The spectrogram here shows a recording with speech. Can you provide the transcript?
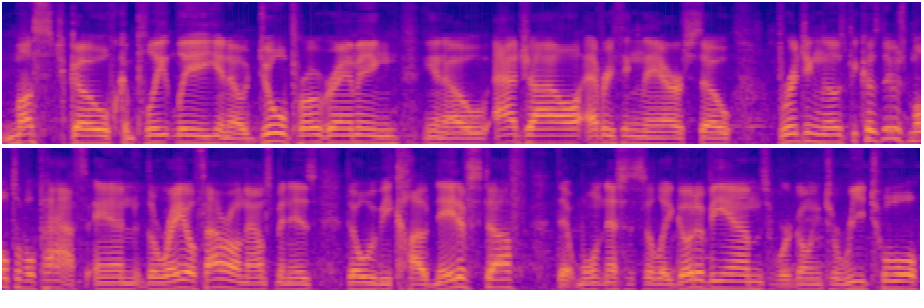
must go completely, you know, dual programming, you know, agile, everything there. So bridging those because there's multiple paths. And the Ray O'Farrell announcement is there will be cloud native stuff that won't necessarily go to VMs. We're going to retool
